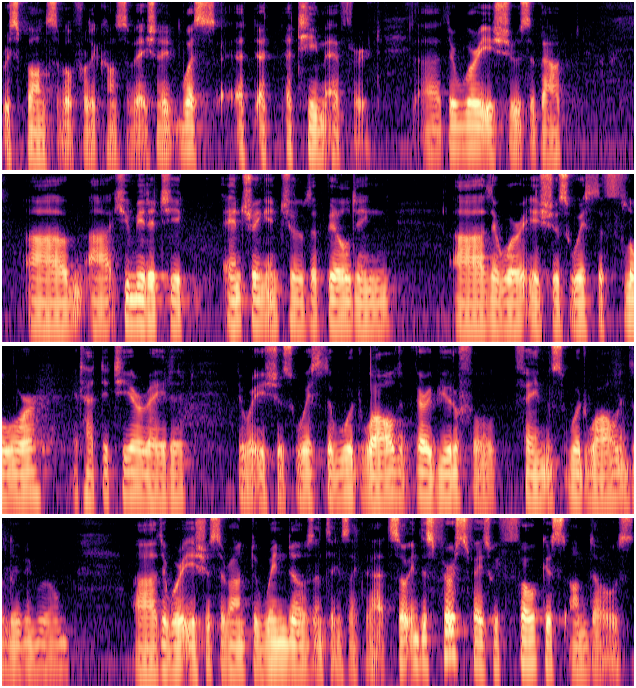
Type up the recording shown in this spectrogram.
responsible for the conservation. It was a, a, a team effort. Uh, there were issues about um, uh, humidity entering into the building. Uh, there were issues with the floor. It had deteriorated. There were issues with the wood wall, the very beautiful, famous wood wall in the living room. Uh, there were issues around the windows and things like that. So in this first phase, we focused on those.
